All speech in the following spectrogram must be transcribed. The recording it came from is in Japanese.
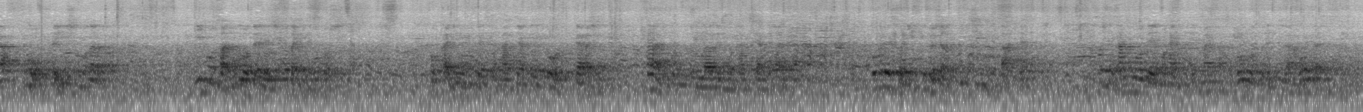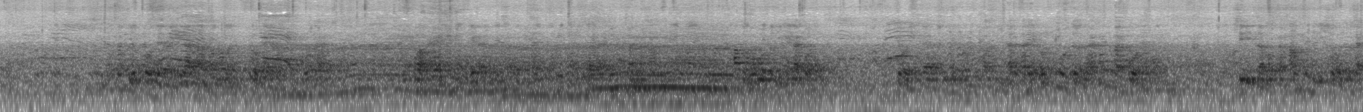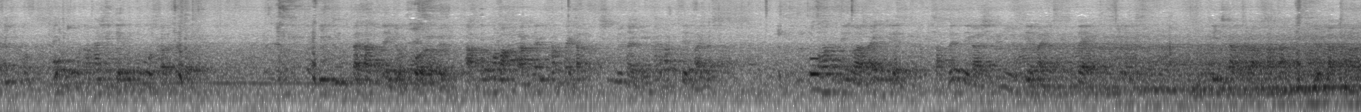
が今日練習をなる。2号さん2号艇で篠崎に戻し今回日本レースの活躍を今日聞かれましさらにこの裏での活躍がこのレースは日本車の1位スタートですそして3号艇も入ってまいります。5号スレッチが大分ですさっき4号艇の平川さんの今日ねここはもう手が入れさあと5号艇池田コーチ今日一回教えてもらってますになる中島コーチシリーズは僕は完全に2勝2着1本もうちょっと走って6号車からすると1打3で4号6あこのままあっかり3対3新入体験かかってまいりました後半戦は第1レースさあ前提が進入してまいりますので1番から3番9番から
